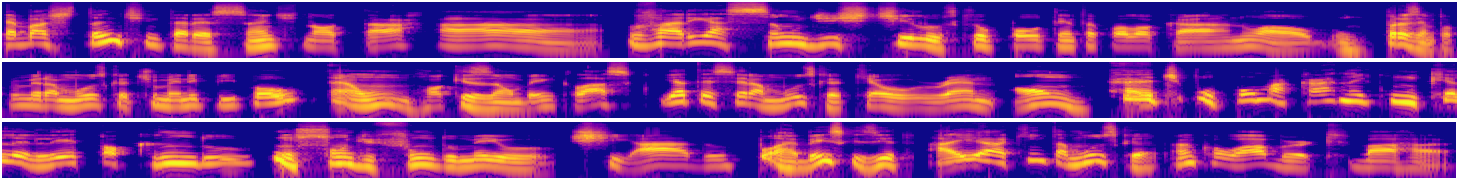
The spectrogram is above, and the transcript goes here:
É bastante interessante notar a variação de estilos que o Paul tenta colocar no álbum. Por exemplo, a primeira música, Too Many People, é um rockzão bem clássico. E a terceira música, que é o Ran On, é tipo Paul McCartney com um quelele tocando um som de fundo meio chiado. Porra, é bem esquisito. Aí a quinta música, Uncle Albert barra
